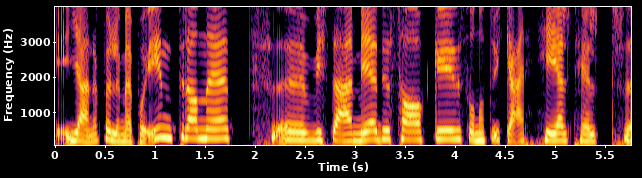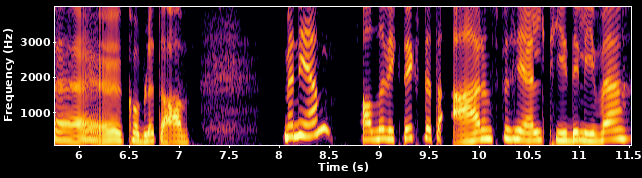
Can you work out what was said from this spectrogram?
Gjerne følge med på intranett, eh, hvis det er mediesaker, sånn at du ikke er helt, helt uh, koblet av. Men igjen, aller viktigst, dette er en spesiell tid i livet.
